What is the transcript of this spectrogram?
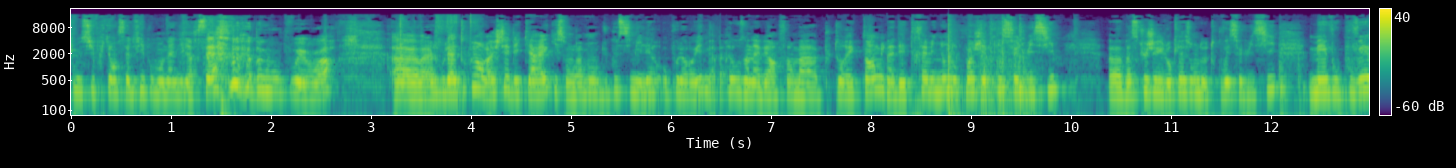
Je me suis pris en selfie pour mon anniversaire, donc vous pouvez voir. voilà, je voulais à tout prix en racheter des carrés qui sont vraiment du coup similaires au Polaroid, mais après vous en avez un format plutôt rectangle, il y a des très mignons, donc moi j'ai pris celui-ci. parce que j'ai eu l'occasion de trouver celui-ci. Mais vous pouvez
